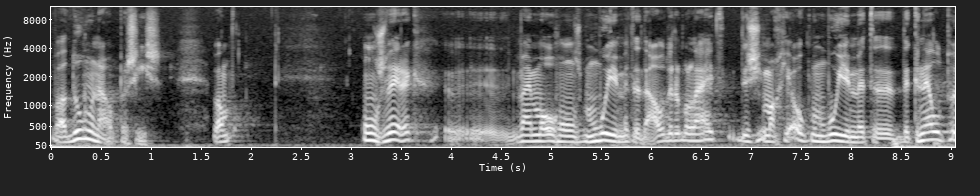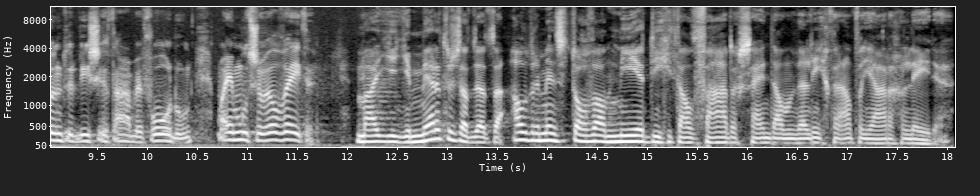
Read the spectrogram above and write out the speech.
wat doen we nou precies. Want ons werk, eh, wij mogen ons bemoeien met het ouderenbeleid. Dus je mag je ook bemoeien met de, de knelpunten die zich daarbij voordoen. Maar je moet ze wel weten. Maar je, je merkt dus dat, dat de oudere mensen toch wel meer digitaal vaardig zijn dan wellicht een aantal jaren geleden.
